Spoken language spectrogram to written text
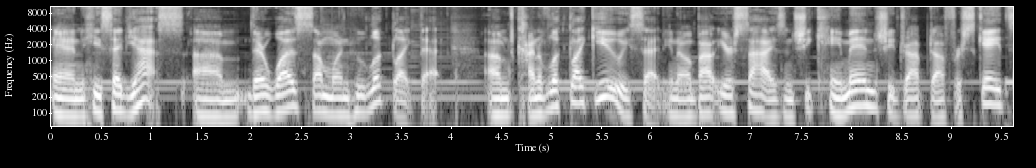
And he said, Yes, um, there was someone who looked like that. Um, kind of looked like you, he said, you know, about your size. And she came in, she dropped off her skates.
